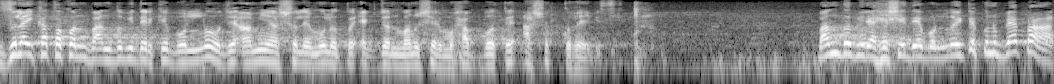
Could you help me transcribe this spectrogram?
জুলাইখা তখন বান্ধবীদেরকে বলল যে, আমি আসলে মূলত একজন মানুষের মোহাব্বতে আসক্ত হয়ে গেছি। বান্ধবীরা হেসে দিয়ে বলল, এটা কোনো ব্যাপার,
